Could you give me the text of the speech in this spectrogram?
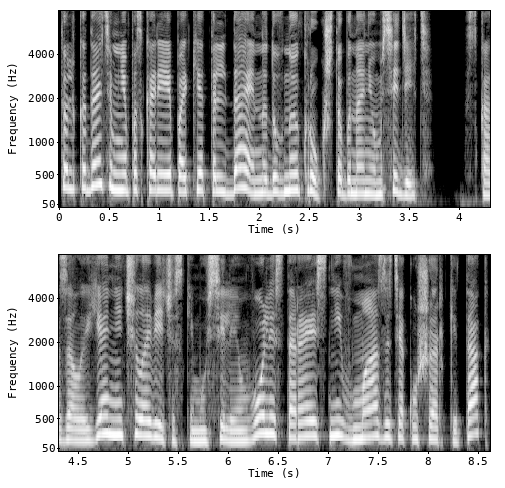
Только дайте мне поскорее пакет льда и надувной круг, чтобы на нем сидеть». — сказала я нечеловеческим усилием воли, стараясь не вмазать акушерке так,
